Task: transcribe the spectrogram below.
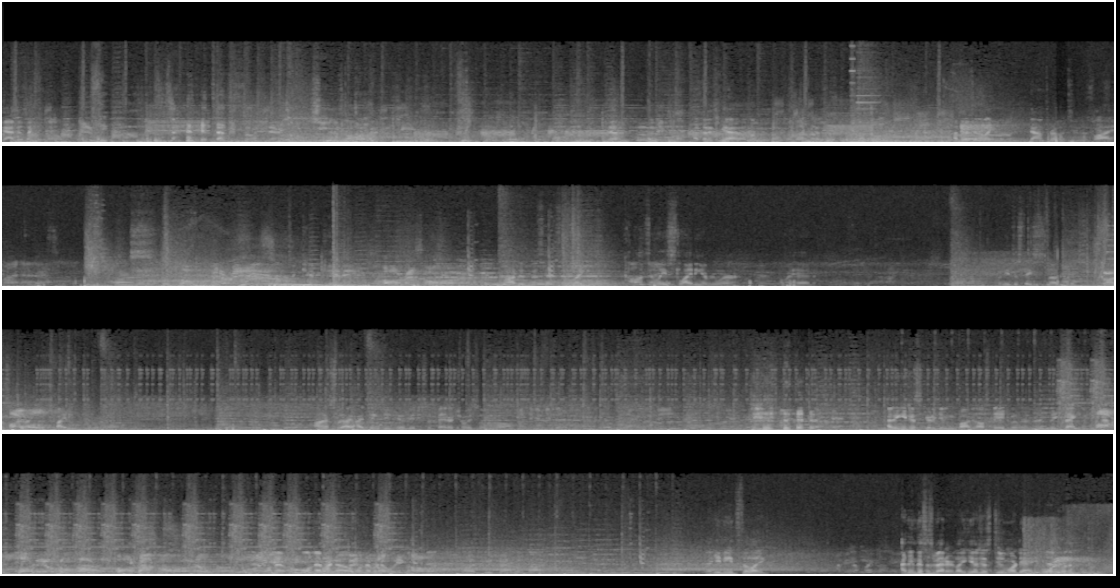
Jab is like 12. it does damage. Cheese. Oh. Yeah, it's, yeah, I thought it was gonna like down throw to fly. Kidding. Oh, this, this headset's like constantly sliding everywhere on my head. I need to stay snug, but it's constantly like, sliding. Honestly, I, I think DK would be just a better choice overall. I think he's just scared of getting bodied off stage, but the, the exact same thing. We'll, ne we'll never know. We'll never know what he's gonna say. Oh, it's DK. Who would thought? Yeah, he needs to like. I think this is better. Like he'll just do more damage. Yeah, he wasn't.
